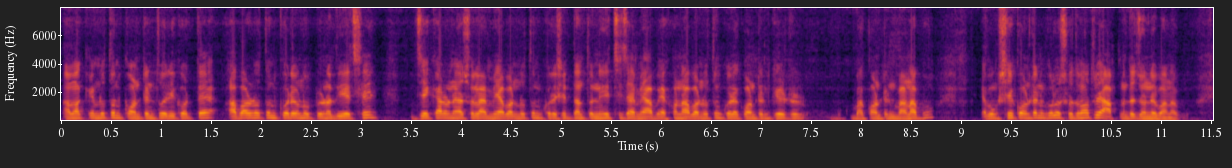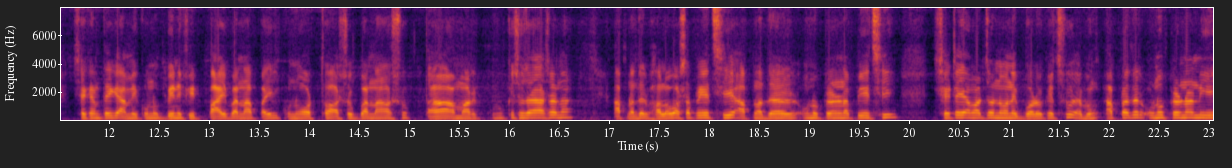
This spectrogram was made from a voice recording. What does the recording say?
আমাকে নতুন কন্টেন্ট তৈরি করতে আবার নতুন করে অনুপ্রেরণা দিয়েছে। যে কারণে আসলে আমি আবার নতুন করে সিদ্ধান্ত নিয়েছি যে আমি এখন আবার নতুন করে কন্টেন্ট ক্রিয়েটর বা কন্টেন্ট বানাবো। এবং সেই কন্টেন্টগুলো শুধুমাত্র আপনাদের জন্য বানাবো। সেখান থেকে আমি কোনো বেনিফিট পাই বা না পাই, কোনো অর্থ আসুক বা না আসুক, তা আমার কোনো কিছু যায় আসে না। আপনাদের ভালোবাসা পেয়েছি, আপনাদের অনুপ্রেরণা পেয়েছি, সেটাই আমার জন্য অনেক বড় কিছু এবং আপনাদের অনুপ্রেরণা নিয়ে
